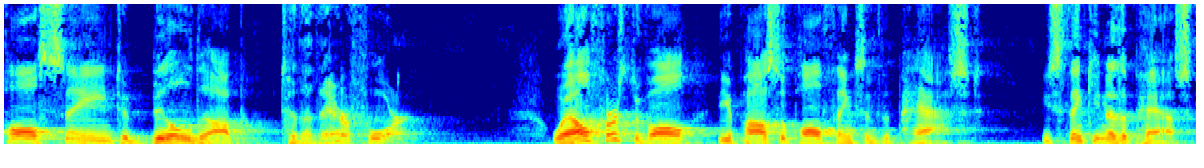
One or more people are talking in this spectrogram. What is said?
Paul saying to build up to the therefore? Well, first of all, the Apostle Paul thinks of the past. He's thinking of the past.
